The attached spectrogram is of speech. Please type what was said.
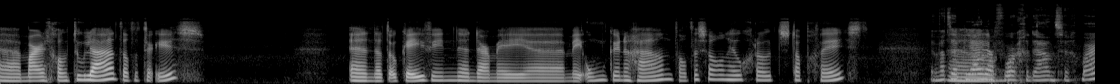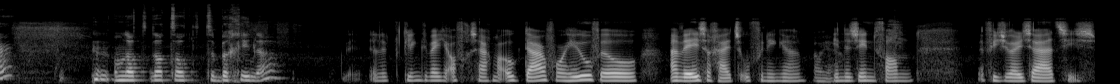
Uh, maar het gewoon toelaat dat het er is. En dat oké vinden en daarmee uh, mee om kunnen gaan. Dat is al een heel grote stap geweest. En wat heb jij ehm, daarvoor gedaan, zeg maar? Om dat, dat, dat te beginnen? En het klinkt een beetje afgezaagd, maar ook daarvoor heel veel aanwezigheidsoefeningen. Oh ja. In de zin van visualisaties,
